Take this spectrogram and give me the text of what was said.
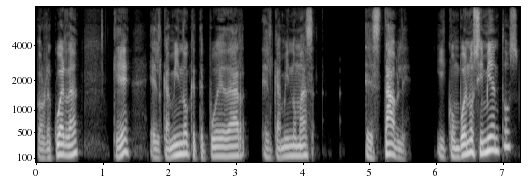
Pero recuerda que el camino que te puede dar el camino más estable y con buenos cimientos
